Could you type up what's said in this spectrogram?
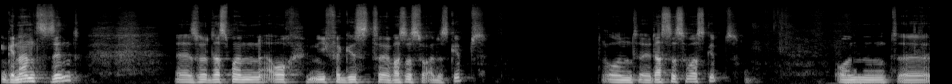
genannt sind äh, so dass man auch nie vergisst, äh, was es so alles gibt und äh, dass es sowas gibt. Und äh,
